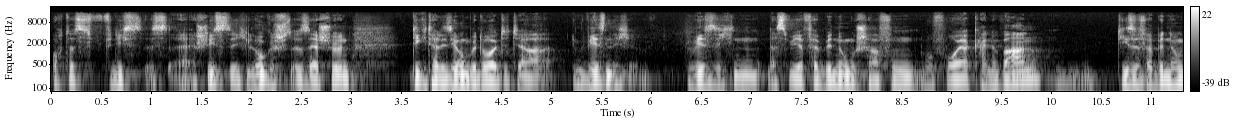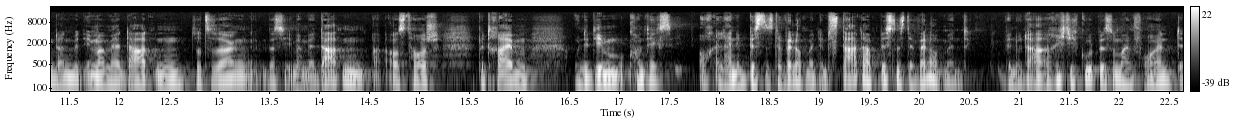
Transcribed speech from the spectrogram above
auch das finde ich, es erschließt sich logisch sehr schön. Digitalisierung bedeutet ja im Wesentlichen im Wesentlichen, dass wir Verbindungen schaffen, wo vorher keine waren. Diese Verbindung dann mit immer mehr Daten sozusagen, dass sie immer mehr Datenaustausch betreiben und in dem Kontext auch alleine Business Development, im Startup Business Development, wenn du da richtig gut bist und mein Freund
